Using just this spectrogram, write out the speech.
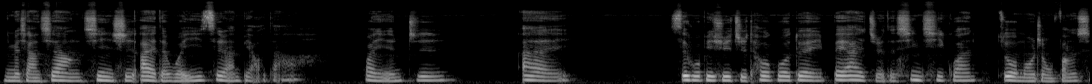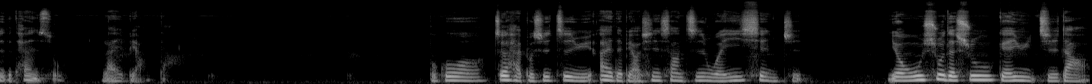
你们想象性是爱的唯一自然表达。换言之，爱似乎必须只透过对被爱者的性器官做某种方式的探索来表达。不过，这还不是至于爱的表现上之唯一限制。有无数的书给予指导，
